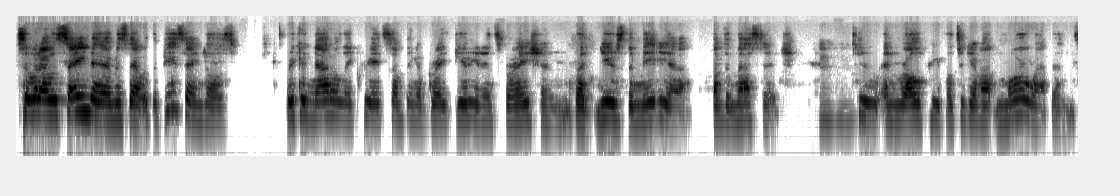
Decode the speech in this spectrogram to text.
So what I was saying to him is that with the Peace Angels, we could not only create something of great beauty and inspiration, but use the media of the message mm-hmm. to enroll people to give up more weapons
